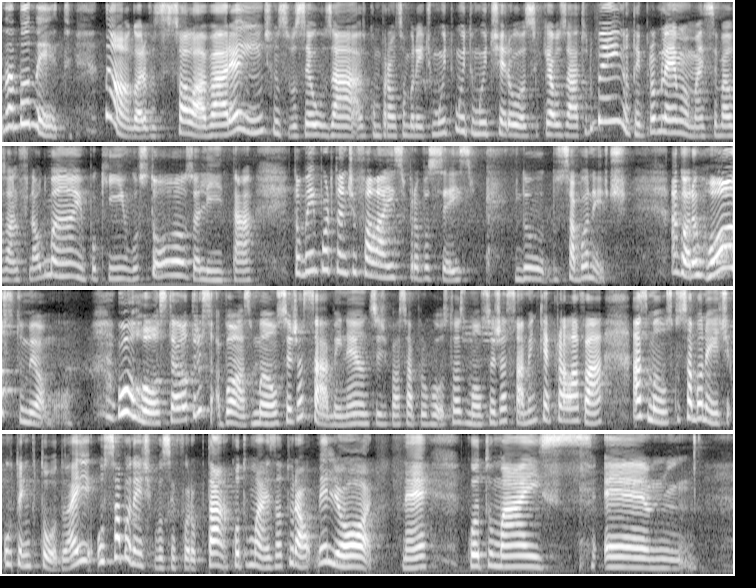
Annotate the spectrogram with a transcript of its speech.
sabonete. Não, agora você só lava a área íntima. Se você usar, comprar um sabonete muito, muito, muito cheiroso, e quer usar, tudo bem, não tem problema, mas você vai usar no final do banho, um pouquinho gostoso ali, tá? Então, bem importante falar isso para vocês do, do sabonete. Agora, o rosto, meu amor. O rosto é outra história. Bom, as mãos vocês já sabem, né? Antes de passar pro rosto, as mãos vocês já sabem que é para lavar as mãos com sabonete o tempo todo. Aí, o sabonete que você for optar, quanto mais natural, melhor, né? Quanto mais. É,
